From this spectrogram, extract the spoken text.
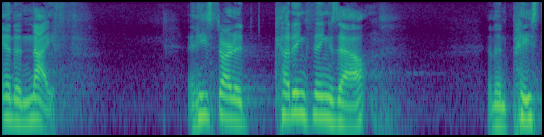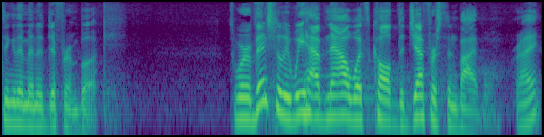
and a knife. And he started cutting things out and then pasting them in a different book. So, where eventually we have now what's called the Jefferson Bible, right?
